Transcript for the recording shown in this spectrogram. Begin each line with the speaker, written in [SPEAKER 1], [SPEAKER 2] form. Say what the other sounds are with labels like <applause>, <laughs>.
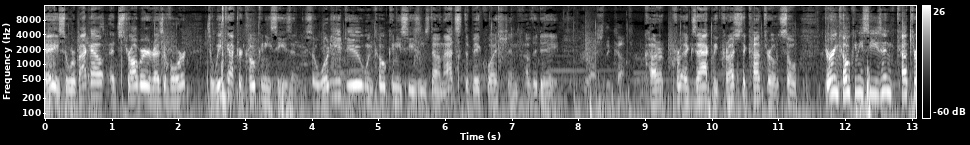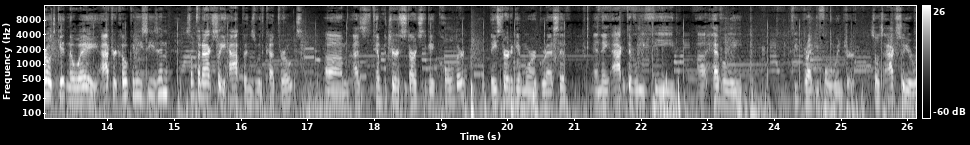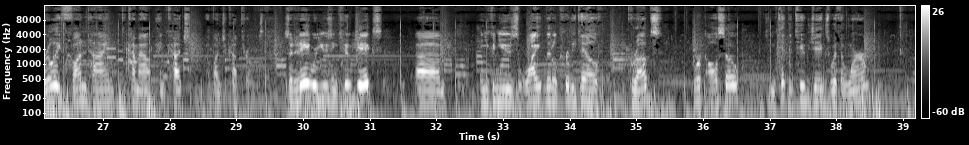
[SPEAKER 1] Okay, so we're back out at Strawberry Reservoir. It's a week after kokanee season. So what do you do when kokanee season's done? That's the big question of the day.
[SPEAKER 2] Crush the cutthroat.
[SPEAKER 1] Cut, cr exactly, crush the cutthroat. So during kokanee season, cutthroats get in the way. After kokanee season, something actually happens with cutthroats. Um, as the temperature starts to get colder, they start to get more aggressive and they actively feed uh, heavily right before winter. So it's actually a really fun time to come out and catch bunch of cutthroats. So today we're using tube jigs um, and you can use white little curly tail grubs work also. You can hit the tube jigs with a worm.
